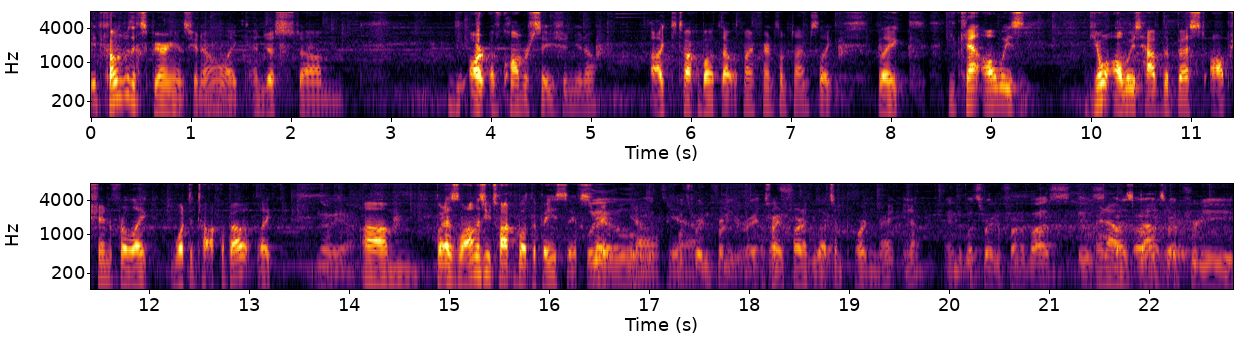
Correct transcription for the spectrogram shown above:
it comes with experience, you know? Like, and just, um, the art of conversation, you know? I like to talk about that with my friends sometimes. Like, like, you can't always, you don't always have the best option for, like, what to talk about. Like, No, yeah. um, but as long as you talk about the basics, well, right? yeah, you know, what's, yeah. what's right in front of you, right? What's right in front of you, that's yeah. important, right? You know? And what's right in front of us is Right now is oh, it's a pretty,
